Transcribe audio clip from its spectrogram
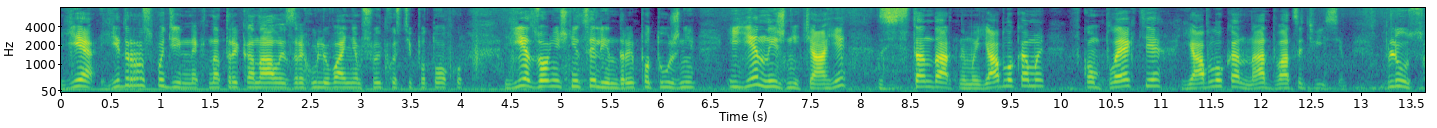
Є гідророзподільник на три канали з регулюванням швидкості потоку, є зовнішні циліндри потужні і є нижні тяги з стандартними яблуками в комплекті яблука на 28. Плюс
